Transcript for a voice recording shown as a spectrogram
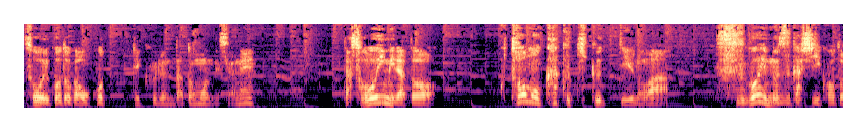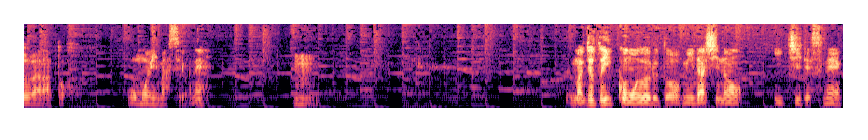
そういうことが起こってくるんだと思うんですよね。だそういう意味だと、ともかく聞くっていうのは、すごい難しいことだなと思いますよね。うん。まあ、ちょっと一個戻ると、見出しの1ですね。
